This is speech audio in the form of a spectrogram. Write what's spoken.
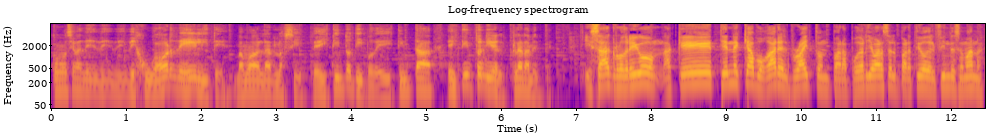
¿cómo se llama? De, jugador de élite, vamos a hablarlo así, de distinto tipo, de, distinta, de distinto nivel, claramente. Isaac, Rodrigo, ¿a qué tiene que abogar el Brighton para poder llevarse el partido del fin de semana?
